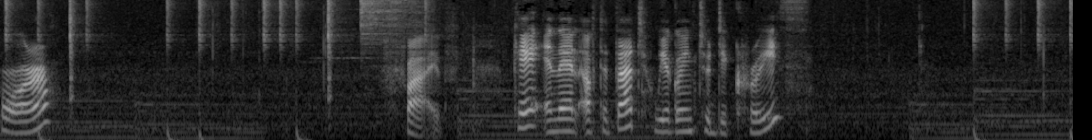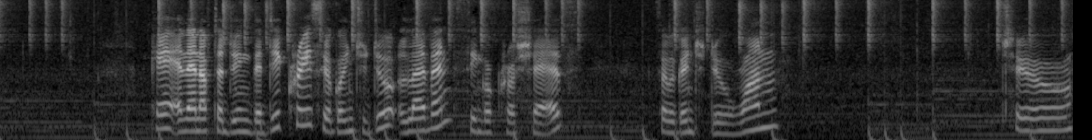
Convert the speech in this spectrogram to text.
four five. Okay and then after that we are going to decrease okay and then after doing the decrease we're going to do 11 single crochets. So we're going to do one two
